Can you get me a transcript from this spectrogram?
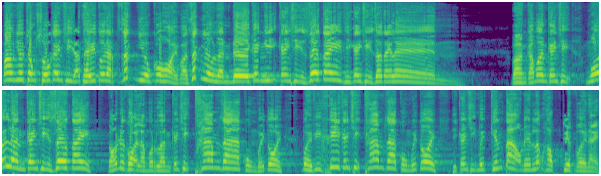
Bao nhiêu trong số các anh chị đã thấy tôi đặt rất nhiều câu hỏi và rất nhiều lần đề các nghị các anh chị giơ tay thì các anh chị giơ tay lên. Vâng, cảm ơn các anh chị. Mỗi lần các anh chị giơ tay đó được gọi là một lần các anh chị tham gia cùng với tôi. Bởi vì khi các anh chị tham gia cùng với tôi thì các anh chị mới kiến tạo nên lớp học tuyệt vời này.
